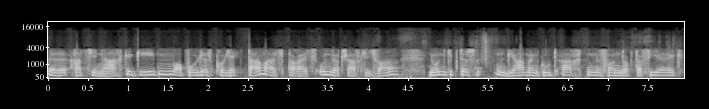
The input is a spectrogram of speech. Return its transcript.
äh, hat sie nachgegeben, obwohl das Projekt damals bereits unwirtschaftlich war. Nun gibt es, wir haben ein Gutachten von Dr. Viereck,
